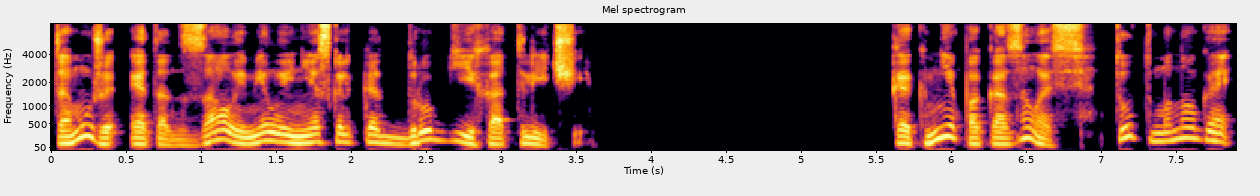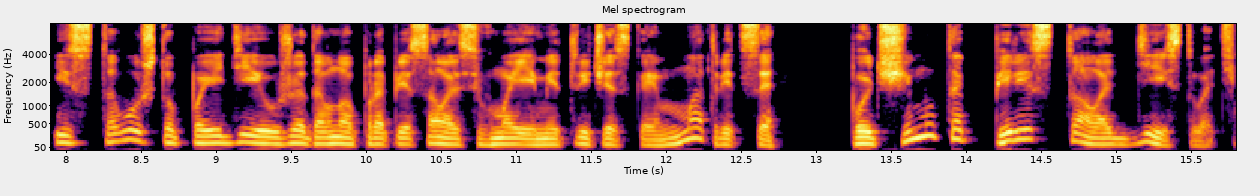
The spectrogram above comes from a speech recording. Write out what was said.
Тому же этот зал имел и несколько других отличий. Как мне показалось, тут многое из того, что по идее уже давно прописалось в моей метрической матрице, почему-то перестала действовать.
